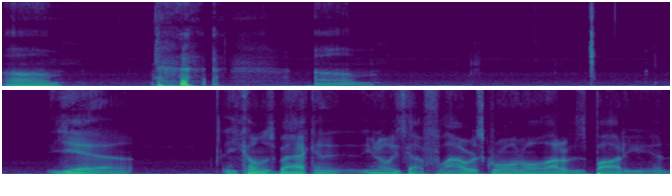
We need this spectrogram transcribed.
um, um yeah he comes back and you know he's got flowers growing all out of his body and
